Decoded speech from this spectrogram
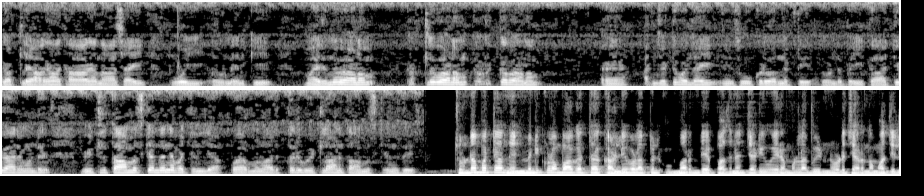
കട്ടിൽ ആകെ ആകെ നാശമായി പോയി. അതുകൊണ്ട് എനിക്ക് മരുന്ന് വേണം കട്ടിൽ വേണം കടക്ക വേണം. അഞ്ചെട്ട് കൊല്ലായി സൂക്കട് വന്നിട്ട്. അതുകൊണ്ട് ഇപ്പം ഈ കാറ്റ് കാരണം കൊണ്ട് വീട്ടിൽ താമസിക്കാൻ തന്നെ പറ്റുന്നില്ല. അപ്പോൾ നമ്മൾ അടുത്തൊരു വീട്ടിലാണ് താമസിക്കുന്നത്. ചുണ്ടമ്പറ്റ നെന്മനിക്കുളം ഭാഗത്ത് കള്ളിവളപ്പിൽ ഉമ്മറിന്റെ പതിനഞ്ചടി ഉയരമുള്ള വീടിനോട് ചേർന്ന മതിൽ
